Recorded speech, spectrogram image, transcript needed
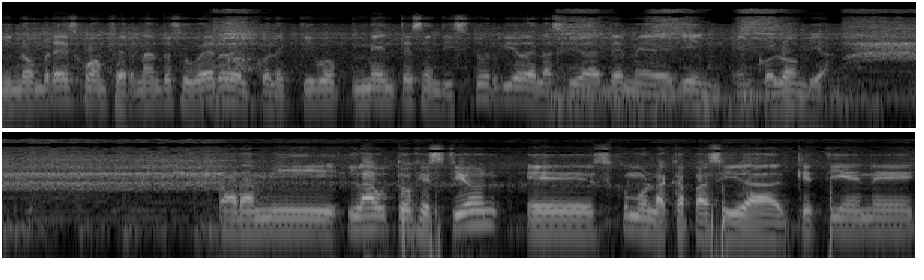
mi nombre es Juan Fernando Subero del colectivo Mentes en Disturbio de la ciudad de Medellín, en Colombia. Para mí la autogestión es como la capacidad que tiene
